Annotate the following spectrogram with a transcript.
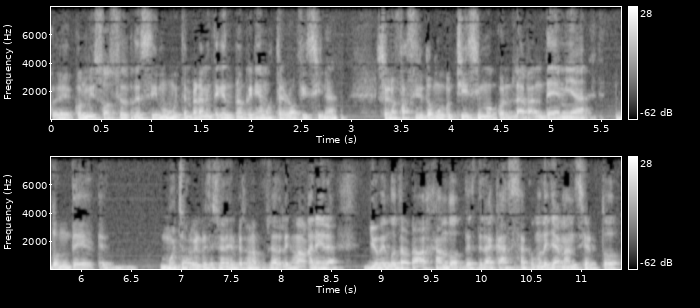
eh, con mis socios decidimos muy tempranamente que no queríamos tener oficina. Se nos facilitó muchísimo con la pandemia, donde muchas organizaciones empezaron a funcionar de la misma manera. Yo vengo trabajando desde la casa, como le llaman, ¿cierto?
